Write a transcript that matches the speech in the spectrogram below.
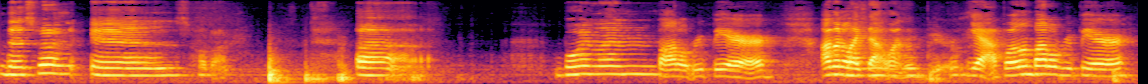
This one is hold on. Uh Boylan Bottled root beer. I'm gonna like that one. Yeah, Boylan bottled root beer.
